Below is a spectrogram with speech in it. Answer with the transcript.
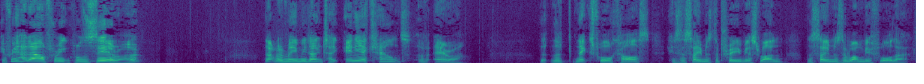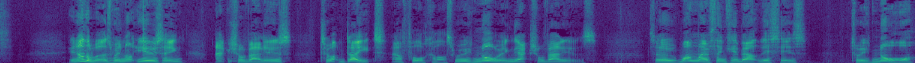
If we had alpha equals zero, that would mean we don't take any account of error. That the next forecast is the same as the previous one, the same as the one before that. In other words, we're not using actual values to update our forecast. We're ignoring the actual values. So one way of thinking about this is to ignore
